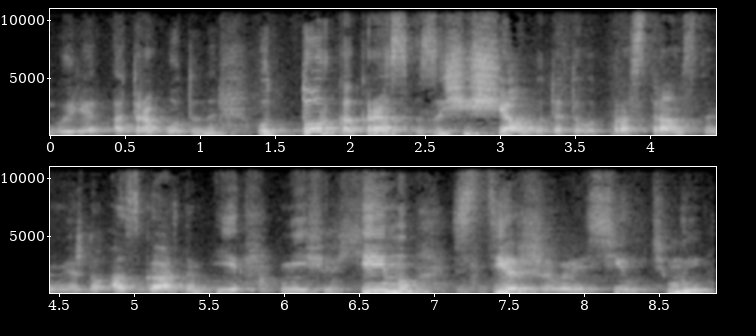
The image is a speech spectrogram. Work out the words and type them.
были отработаны. Вот Тор как раз защищал вот это вот пространство между Асгардом и Нифельхеймом, сдерживая силу тьмы,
